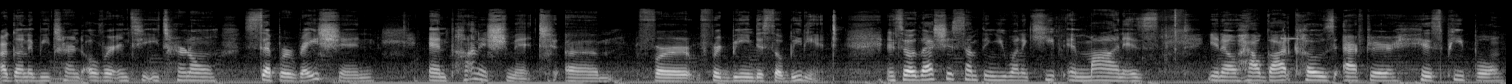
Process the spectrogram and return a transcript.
are going to be turned over into eternal separation and punishment um, for for being disobedient. And so that's just something you want to keep in mind is you know how God goes after his people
